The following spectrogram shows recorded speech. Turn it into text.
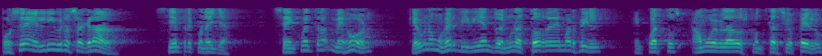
posee el libro sagrado siempre con ella, se encuentra mejor que una mujer viviendo en una torre de marfil en cuartos amueblados con terciopelo,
